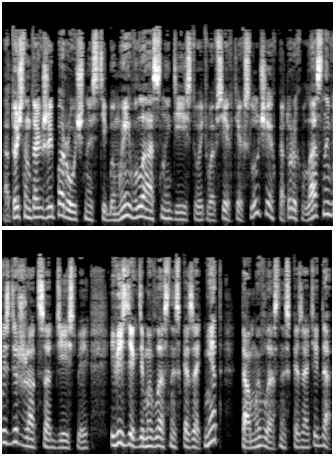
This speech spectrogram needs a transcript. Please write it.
а точно так же и порочность, ибо мы властны действовать во всех тех случаях, в которых властны воздержаться от действия, и везде, где мы властны сказать «нет», там мы властны сказать и «да».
